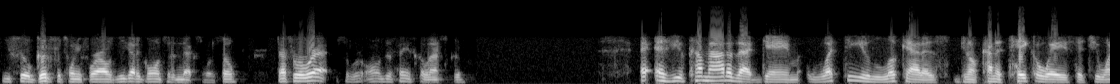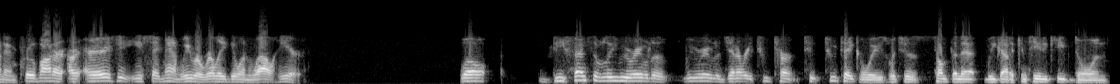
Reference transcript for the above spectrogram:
you feel good for 24 hours, and you got to go on to the next one. So that's where we're at. So we're on to St. Scholastica. As you come out of that game, what do you look at as you know, kind of takeaways that you want to improve on, or, or areas that you say, "Man, we were really doing well here"? Well, defensively, we were able to we were able to generate two turn two, two takeaways, which is something that we got to continue to keep doing.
